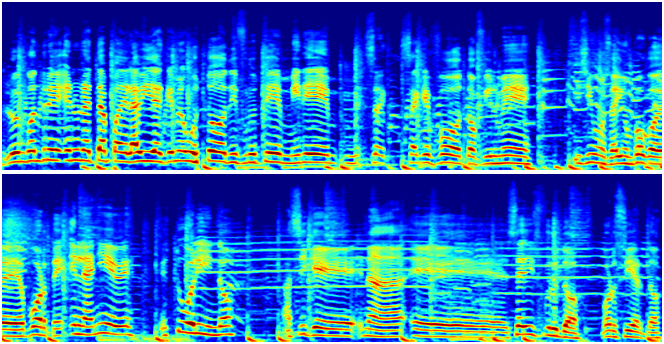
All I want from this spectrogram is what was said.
Lo encontré en una etapa de la vida que me gustó, disfruté, miré, saqué fotos, filmé, hicimos ahí un poco de deporte en la nieve, estuvo lindo. Así que nada, eh, se disfrutó, por cierto.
